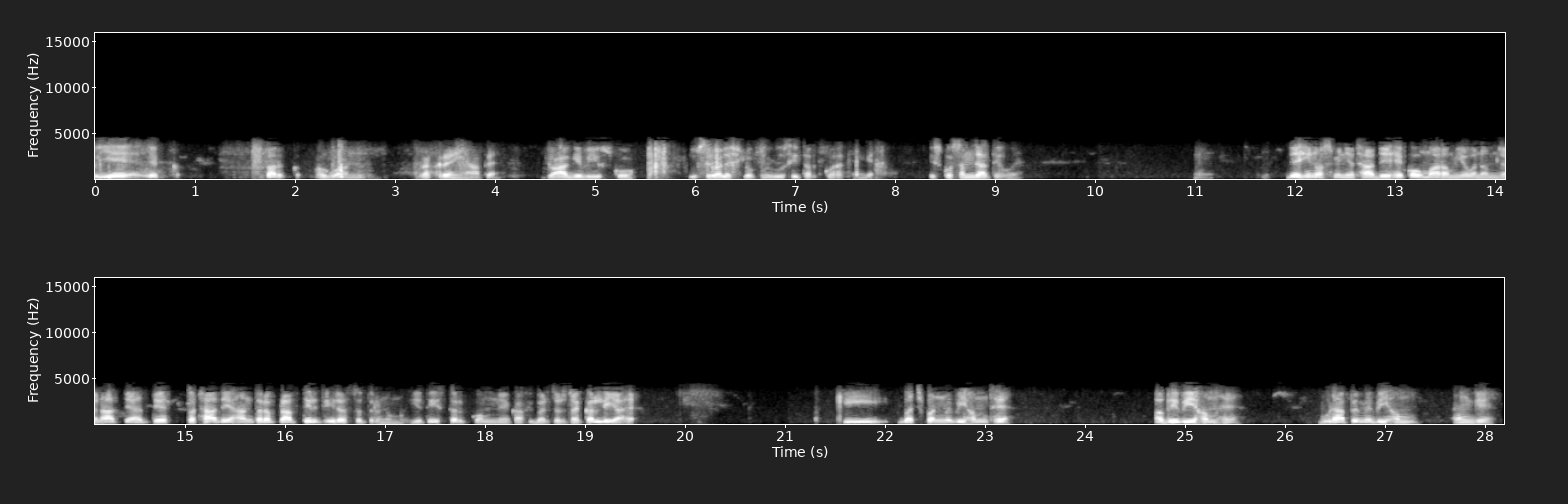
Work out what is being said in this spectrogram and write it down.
तो ये एक तर्क भगवान रख रहे हैं यहाँ पे, जो आगे भी उसको, दूसरे वाले श्लोक में भी उसी तर्क को रखेंगे, इसको समझाते हुए। देहिनोस्मिन यथा देहे कौमारम यवनम जना ते- तथा देहांतर प्राप्ति धीर शत्रुनम ये तो इस तर्क को हमने काफ़ी बार चर्चा कर लिया है कि बचपन में भी हम थे, अभी भी हम हैं, बुढ़ापे में भी हम होंगे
